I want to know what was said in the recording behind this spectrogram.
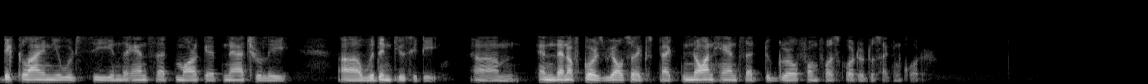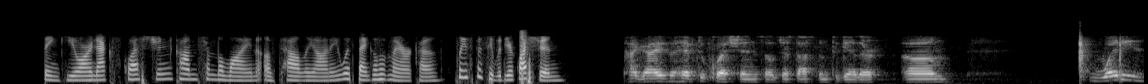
decline you would see in the handset market naturally uh, within QCT. Um and then of course, we also expect non-handset to grow from first quarter to second quarter. Thank you. Our next question comes from the line of Tal Liani with Bank of America. Please proceed with your question. Hi, guys. I have two questions. I'll just ask them together. Um what is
